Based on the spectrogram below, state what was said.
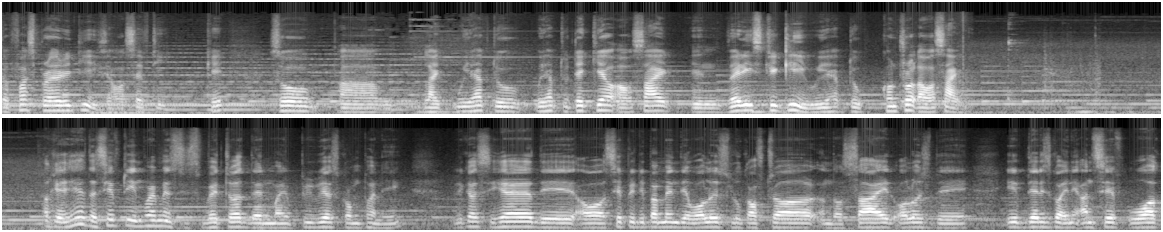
the first priority is our safety. Okay, so um, like we have to we have to take care of our site and very strictly we have to control our site. Okay, here the safety environment is better than my previous company because here the our safety department they always look after on the side always they if there is got any unsafe work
